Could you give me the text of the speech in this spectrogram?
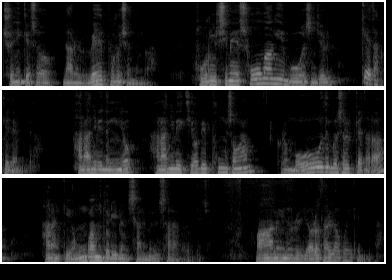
주님께서 나를 왜 부르셨는가? 부르심의 소망이 무엇인지를 깨닫게 됩니다. 하나님의 능력, 하나님의 기업의 풍성함, 그런 모든 것을 깨달아 하나님께 영광 돌리는 삶을 살아가게 되죠. 마음의 눈을 열어달라고 해야 됩니다.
